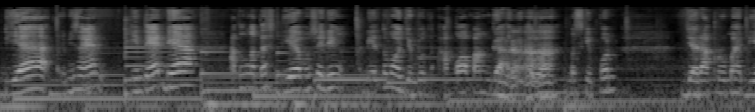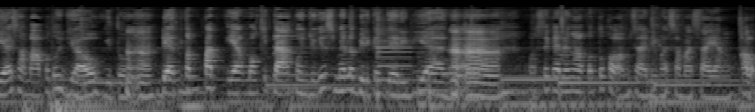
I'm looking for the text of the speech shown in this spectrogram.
dia misalnya intinya dia aku ngetes dia maksudnya dia dia tuh mau jemput aku apa enggak Enggak, gitu loh. uh-uh. meskipun jarak rumah dia sama aku tuh jauh gitu. Heeh. dan tempat yang mau kita kunjungi sebenarnya lebih dekat dari dia gitu. Heeh. maksudnya kadang aku tuh kalau misalnya di masa-masa yang kalau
